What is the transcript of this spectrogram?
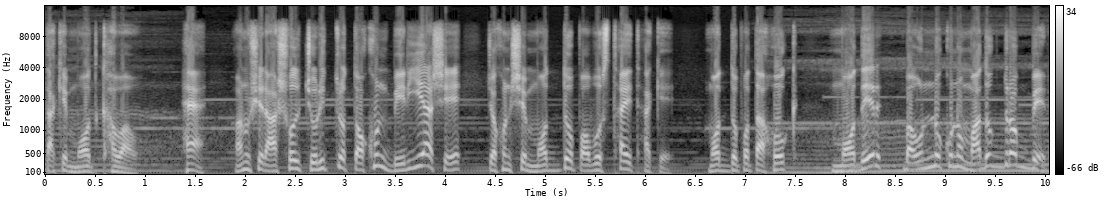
তাকে মদ খাওয়াও। হ্যাঁ মানুষের আসল চরিত্র তখন বেরিয়ে আসে যখন সে মদ্যপ অবস্থায় থাকে। মদ্যপতা হোক, মদের বা অন্য কোনো মাদকদ্রব্যের।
